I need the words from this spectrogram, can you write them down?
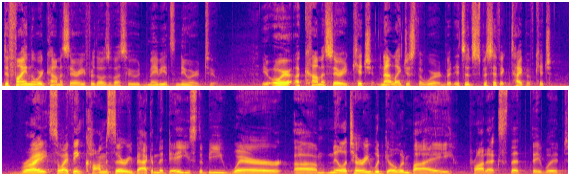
define the word commissary for those of us who maybe it's newer to. Or a commissary kitchen, not like just the word, but it's a specific type of kitchen. right so i think commissary back in the day used to be where um, military would go and buy products that they would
